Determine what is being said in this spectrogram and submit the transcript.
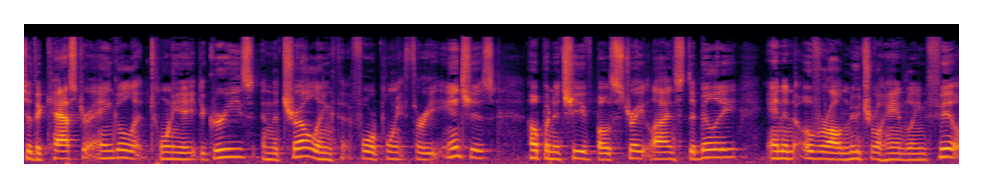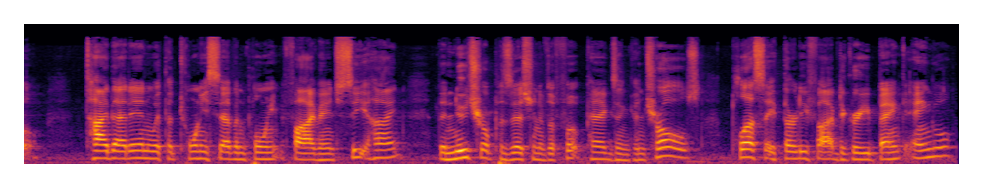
to the caster angle at 28 degrees and the trail length at 4.3 inches, helping achieve both straight line stability and an overall neutral handling feel. Tie that in with a 27.5 inch seat height, the neutral position of the foot pegs and controls, plus a 35 degree bank angle,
